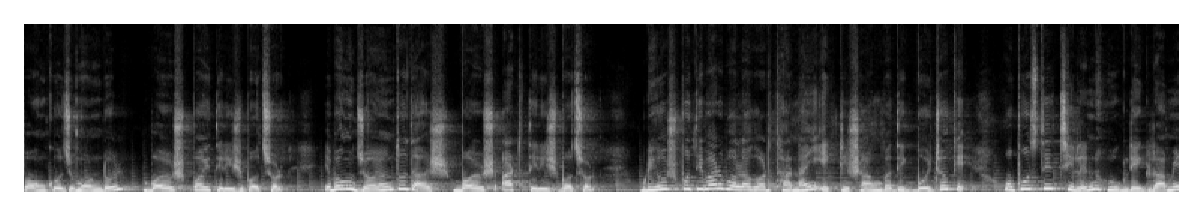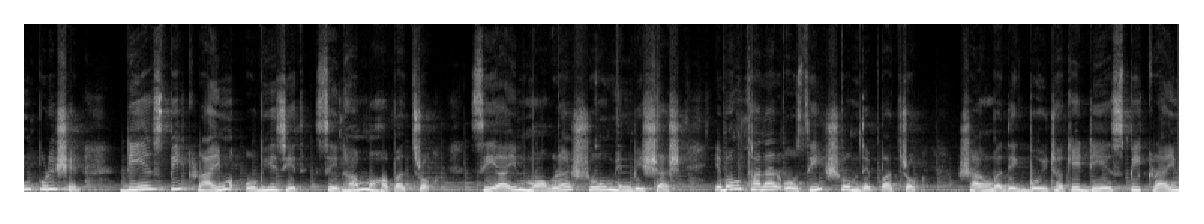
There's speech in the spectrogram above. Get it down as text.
পঙ্কজ মণ্ডল, বয়স পঁয়ত্রিশ বছর এবং জয়ন্ত দাস, বয়স আটত্রিশ বছর। বৃহস্পতিবার বলাগড় থানায় একটি সাংবাদিক বৈঠকে উপস্থিত ছিলেন হুগলি গ্রামীণ পুলিশের DSP crime Abhijit Sinha Mahapatra, CI Magra Soumen Biswas এবং থানার ওসি সোমদেব পাত্র। সাংবাদিক বৈঠকে ডিএসপি ক্রাইম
